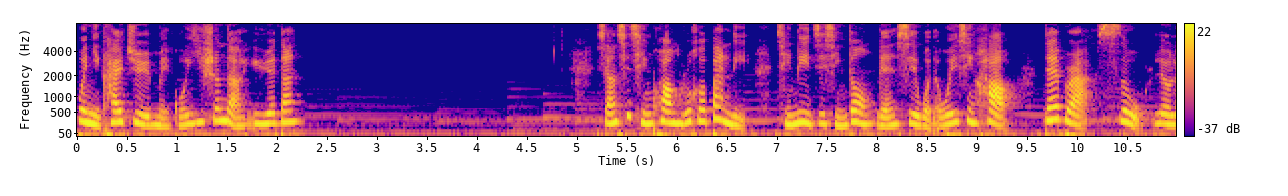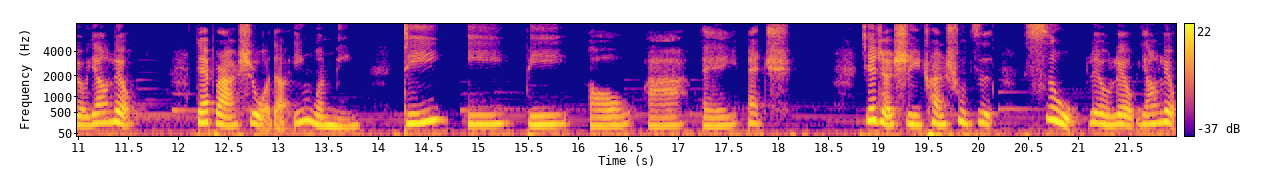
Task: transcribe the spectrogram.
为你开具美国医生的预约单。详细情况如何办理，请立即行动，联系我的微信号 Debra 四五六六幺六。Debra 是我的英文名，D E B O R A H，接着是一串数字四五六六幺六。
